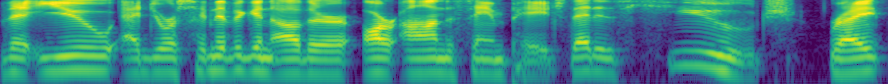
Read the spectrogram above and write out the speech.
that you and your significant other are on the same page. That is huge, right?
